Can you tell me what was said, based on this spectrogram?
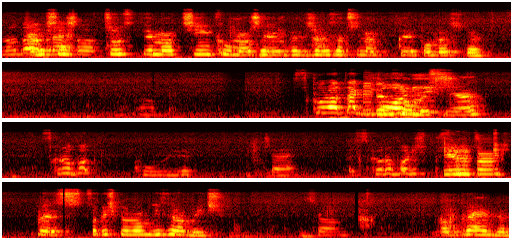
No Ja dobra, myślę, że to... w szóstym odcinku może już będziemy zaczynać te pomysły. Dobra. Skoro tak Jeden wolisz... pomysł, nie? Skoro wo... Kurczę. Skoro wolisz... Jeden pomysł, co byśmy mogli zrobić. Co? No grinder.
